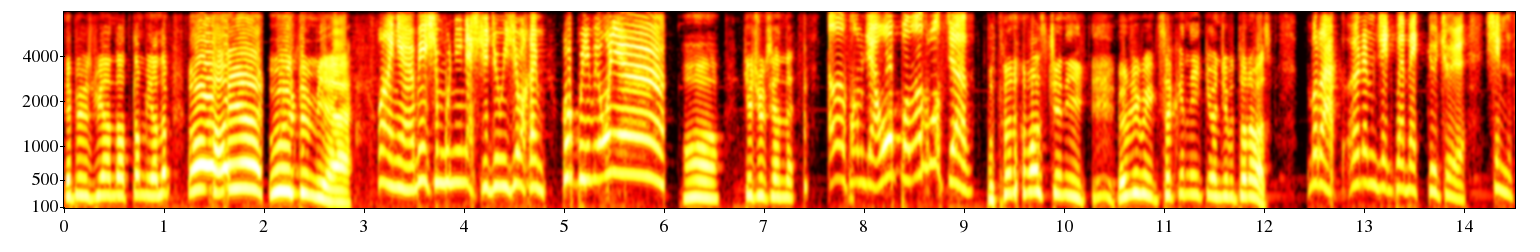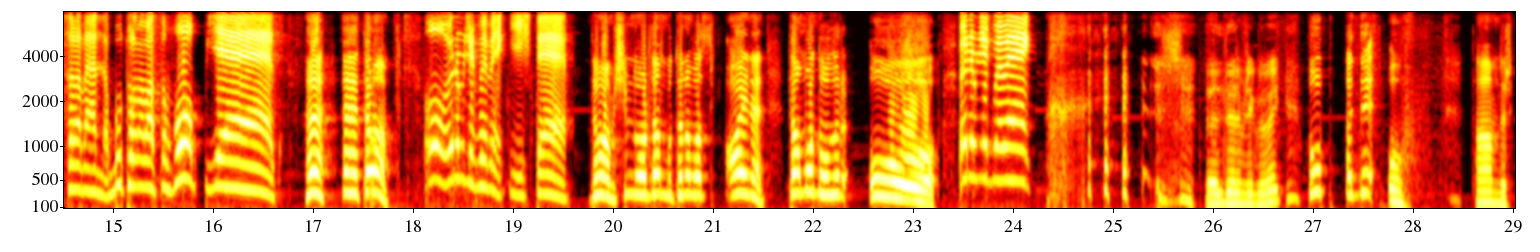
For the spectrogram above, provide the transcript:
Hepimiz bir anda atlamayalım. Aa hayır. Öldüm ya. Vana ben şimdi bunu nasıl yapacağımızı bakayım. Hop benim vana. Aa geçük sen de. Al amca hoppa nasıl basacağız? Butona basacaksın ilk. Örümcek bebek sakın ilk önce butona bas. Bırak örümcek bebek gücü. Şimdi sıra bende. Butona bastım hop yes. Heh heh tamam. O örümcek bebekti işte. Tamam şimdi oradan butona bas. Aynen. Tamam o da olur. Oo. Örümcek bebek. Öldü örümcek bebek. Hop hadi. Of. Tamamdır.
